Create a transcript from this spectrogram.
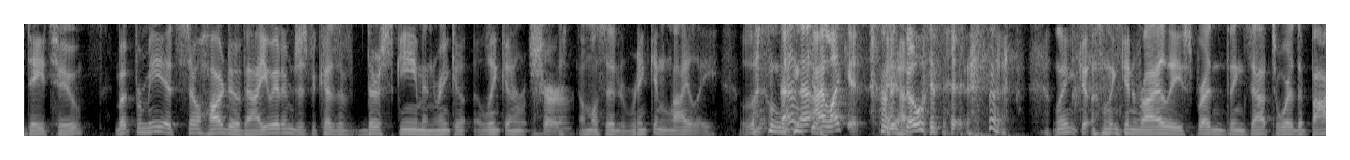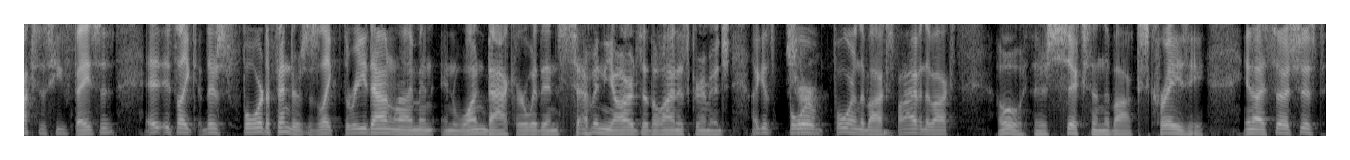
day two. But for me, it's so hard to evaluate him just because of their scheme and Lincoln. Lincoln sure, I almost said Lincoln Riley. Lincoln, I like it. Go with it. Lincoln, Lincoln Riley spreading things out to where the boxes he faces, it's like there's four defenders. There's like three down linemen and one backer within seven yards of the line of scrimmage. Like it's four, sure. four in the box, five in the box. Oh, there's six in the box. Crazy, you know. So it's just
